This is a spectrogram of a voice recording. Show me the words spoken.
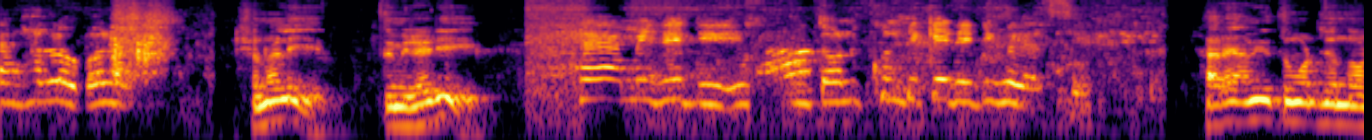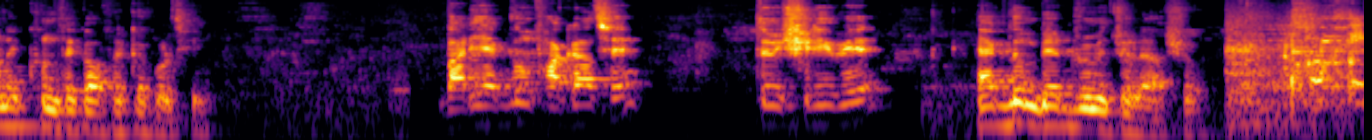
হ্যাঁ হ্যালো বলো। সোনালি তুমি রেডি হ্যাঁ আমি রেডি আমি তো অনেকক্ষণ থেকে রেডি হয়ে আছি। আরে আমি তোমার জন্য অনেকক্ষণ থেকে অপেক্ষা করছি। বাড়ি একদম ফাঁকা আছে। তুমি সিঁড়ি বেয়ে একদম বেডরুমে চলে আসো। ওকে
